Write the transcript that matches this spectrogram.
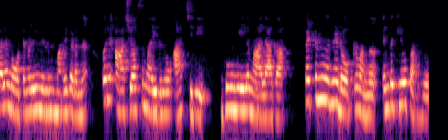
പല നോട്ടങ്ങളിൽ നിന്നും മറികടന്ന് ഒരു ആശ്വാസമായിരുന്നു ആ ചിരി. ഭൂമിയിലെ മാലാക പെട്ടെന്ന് തന്നെ ഡോക്ടർ വന്ന് എന്തൊക്കെയോ പറഞ്ഞു.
